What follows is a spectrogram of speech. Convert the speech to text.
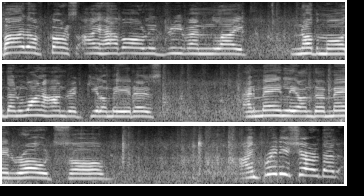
But of course I have only driven like not more than 100 kilometers and mainly on the main roads so I'm pretty sure that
